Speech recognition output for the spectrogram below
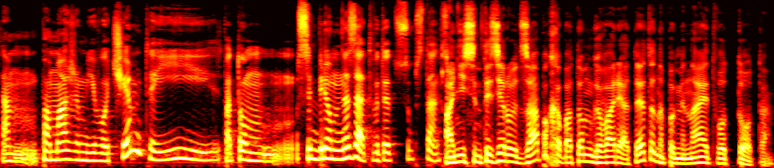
Там помажем его чем-то и потом соберем назад вот эту субстанцию. Они синтезируют запах, а потом говорят, это напоминает вот то-то.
